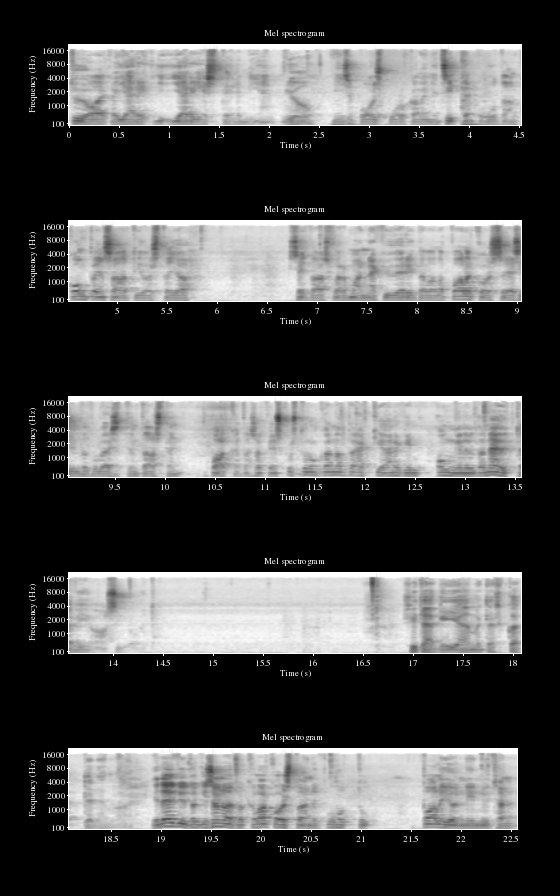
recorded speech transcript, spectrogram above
työaikajärjestelmiä. Joo. Niin se pois purkaminen. Sitten puhutaan kompensaatioista ja se taas varmaan näkyy eri tavalla palkoissa ja siltä tulee sitten taas tämän palkkatasokeskustelun kannalta äkkiä ainakin ongelmilta näyttäviä asioita. Sitäkin jäämme tässä kattelemaan. Ja täytyy toki sanoa, että vaikka lakoista on nyt puhuttu paljon, niin nythän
